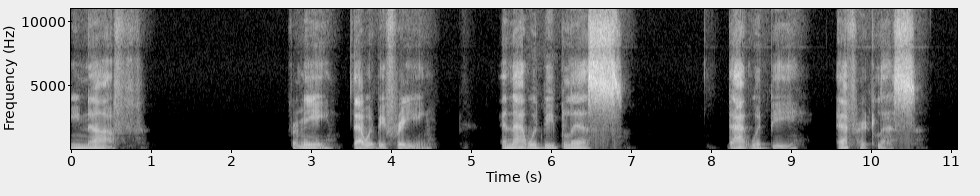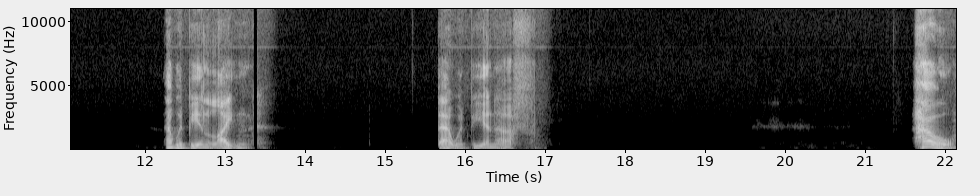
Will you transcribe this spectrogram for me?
enough? For me, that would be freeing. And that would be bliss. That would be effortless. That would be enlightened. That would be enough. Oh,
